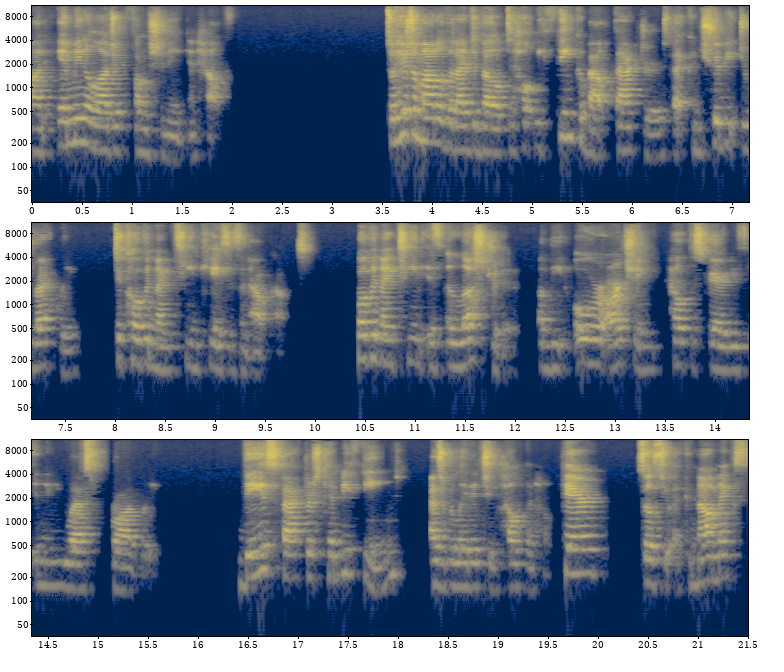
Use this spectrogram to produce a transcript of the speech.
on immunologic functioning and health. So here's a model that I've developed to help me think about factors that contribute directly to COVID 19 cases and outcomes. COVID 19 is illustrative of the overarching health disparities in the US broadly. These factors can be themed as related to health and healthcare, socioeconomics,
